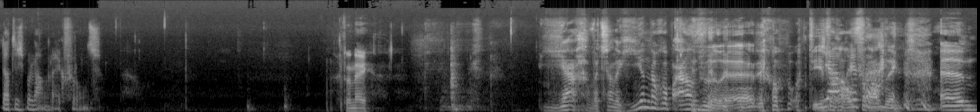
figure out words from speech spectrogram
Dat is belangrijk voor ons. René. Ja, wat zal ik hier nog op aanvullen? Het is ja, nogal verandering. Um,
